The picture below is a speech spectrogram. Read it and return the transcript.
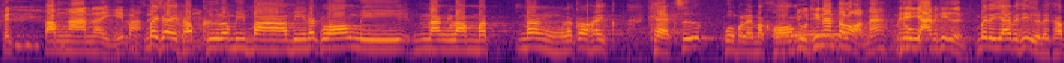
เป็นตามงานอะไรอย่างงี้ป่ะ ไม่ใช่ครับ คือเรามีบาร์ มีนักร้อง มีนางรำมานั่ง แล้วก็ให้ แขกซื้อพวงมาลัยมาคล้องอยู่ที่นั่นตลอดไหมไม่ได้ย้ายไปที่อื่น ไม่ได้ย้ายไปที่อื่นเลยครับ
